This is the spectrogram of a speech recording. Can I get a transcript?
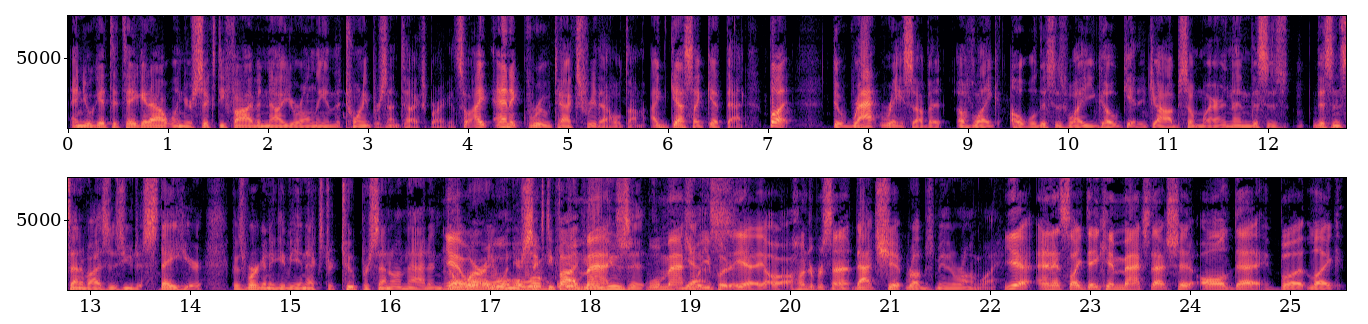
and you'll get to take it out when you're 65 and now you're only in the 20% tax bracket. So I, and it grew tax free that whole time. I guess I get that. But the rat race of it of like oh well this is why you go get a job somewhere and then this is this incentivizes you to stay here because we're going to give you an extra 2% on that and don't worry we'll- when you're we'll- 65 we'll you'll use it We'll match what you put. Yeah, hundred percent. that shit rubs me the wrong way Yeah, and it's like they can match that shit all day. But like,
